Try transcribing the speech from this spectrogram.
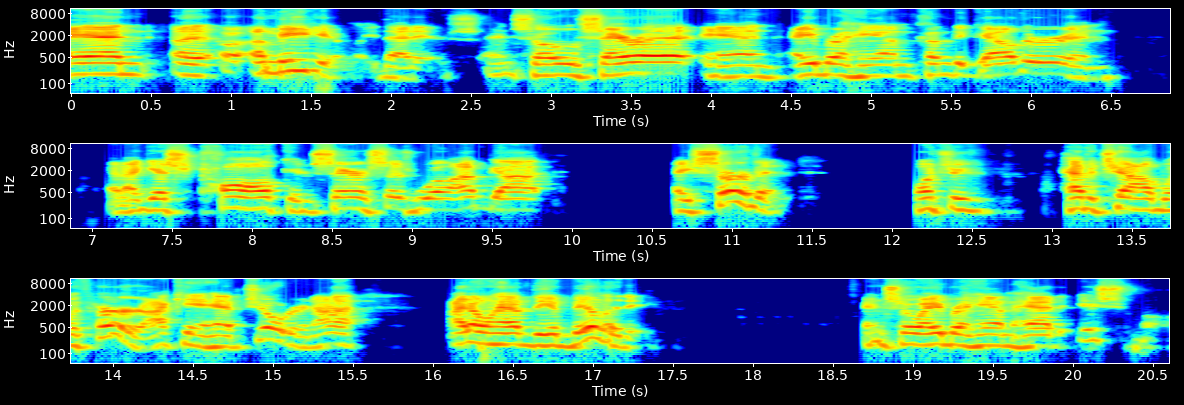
And uh, immediately, that is. And so Sarah and Abraham come together and, and I guess talk. And Sarah says, Well, I've got a servant. Don't you have a child with her? I can't have children. I, I don't have the ability. And so Abraham had Ishmael.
